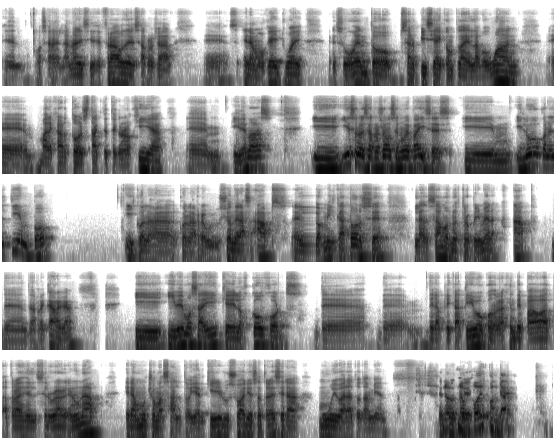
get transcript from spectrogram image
o sea, el análisis de fraude, desarrollar, eh, éramos gateway, en su momento, ser PCI Compliant Level 1, eh, manejar todo el stack de tecnología eh, y demás. Y, eso lo desarrollamos en nueve países. Y, luego con el tiempo y con la, con la, revolución de las apps, en el 2014 lanzamos nuestro primer app de, recarga y, vemos ahí que los cohorts de, del aplicativo, cuando la gente pagaba a través del celular en una app, era mucho más alto y adquirir usuarios a través era muy barato también. ¿Nos podés contar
